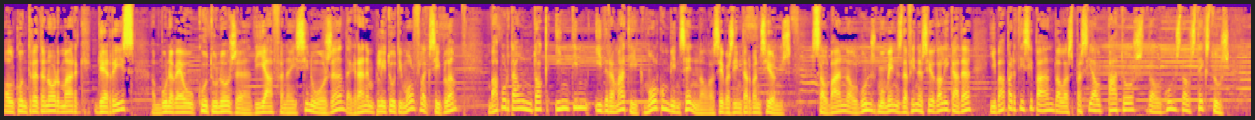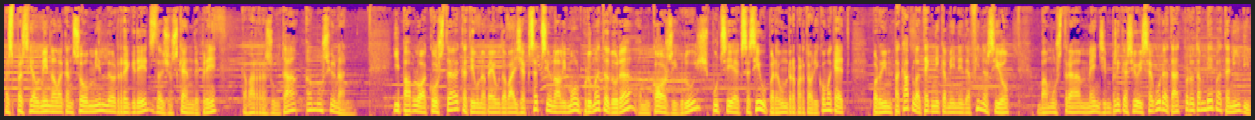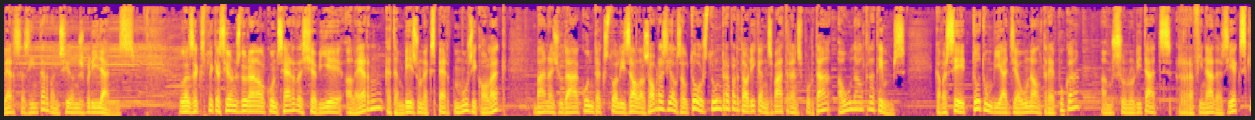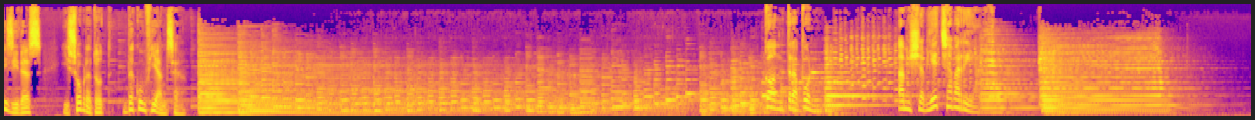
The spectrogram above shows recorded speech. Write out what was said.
El contratenor Marc Guerris, amb una veu cotonosa, diàfana i sinuosa, de gran amplitud i molt flexible, va portar un toc íntim i dramàtic molt convincent a les seves intervencions, salvant alguns moments d'afinació delicada i va participar de l'especial patos d'alguns dels textos, especialment a la cançó Mille regrets de Josquin Depré, que va resultar emocionant. I Pablo Acosta, que té una veu de baix excepcional i molt prometedora, amb cos i gruix, potser excessiu per a un repertori com aquest, però impecable tècnicament i d'afinació, va mostrar menys implicació i seguretat, però també va tenir diverses intervencions brillants. Les explicacions durant el concert de Xavier Alern, que també és un expert musicòleg, van ajudar a contextualitzar les obres i els autors d'un repertori que ens va transportar a un altre temps, que va ser tot un viatge a una altra època, amb sonoritats refinades i exquisides i, sobretot, de confiança. Contrapunt amb Xavier Xavarria.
